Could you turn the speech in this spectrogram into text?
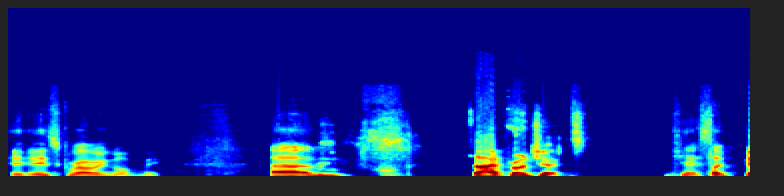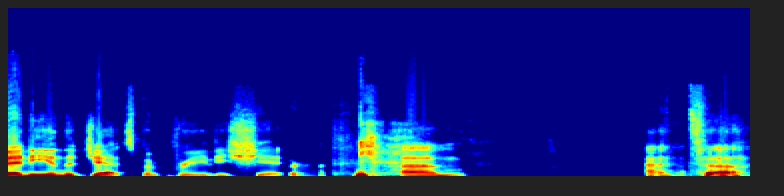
It is growing on me. Um Side project. yeah, it's like Benny and the Jets, but really shit. um, and uh,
